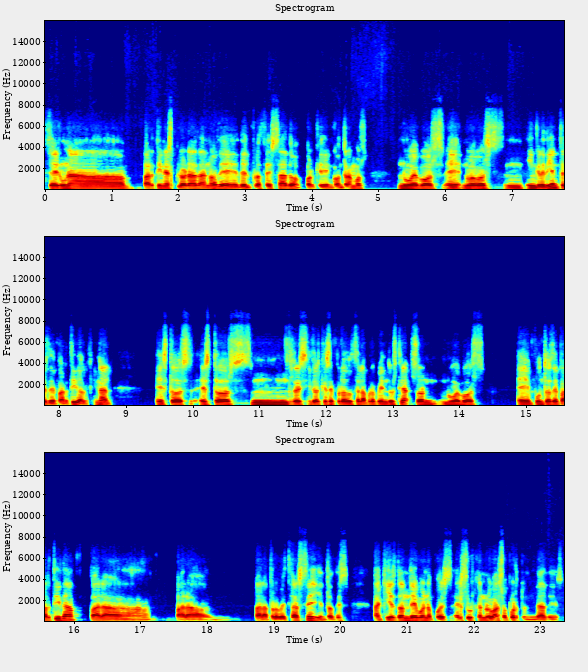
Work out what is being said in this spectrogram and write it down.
ser una parte inexplorada ¿no? del procesado, porque encontramos nuevos, eh, nuevos ingredientes de partida al final. Estos, estos mm, residuos que se produce la propia industria son nuevos eh, puntos de partida para, para, para aprovecharse y entonces aquí es donde bueno pues eh, surgen nuevas oportunidades.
